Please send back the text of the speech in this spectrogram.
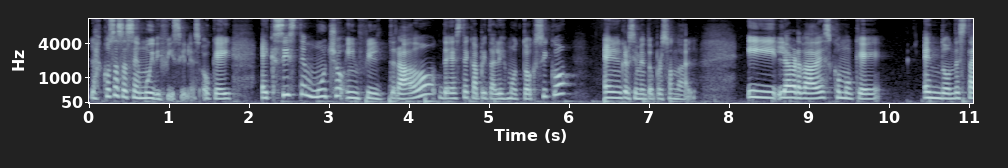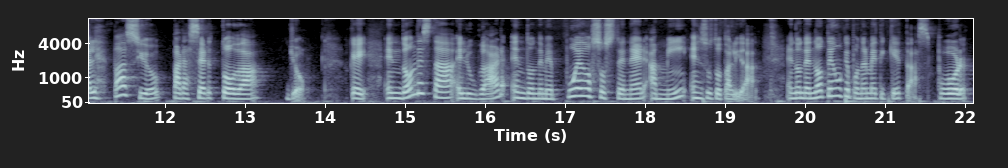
las cosas se hacen muy difíciles, ¿ok? Existe mucho infiltrado de este capitalismo tóxico en el crecimiento personal. Y la verdad es como que en dónde está el espacio para ser toda yo. ¿ok? ¿En dónde está el lugar en donde me puedo sostener a mí en su totalidad? En donde no tengo que ponerme etiquetas por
